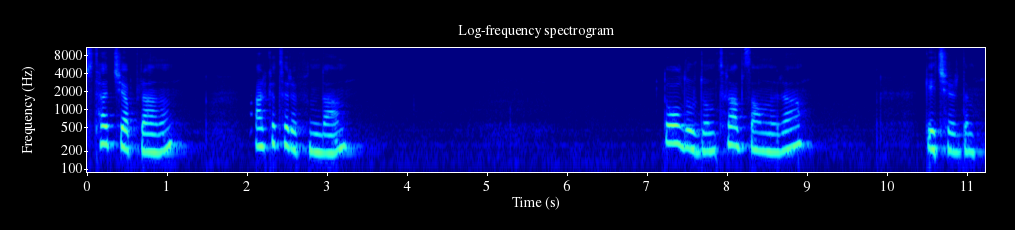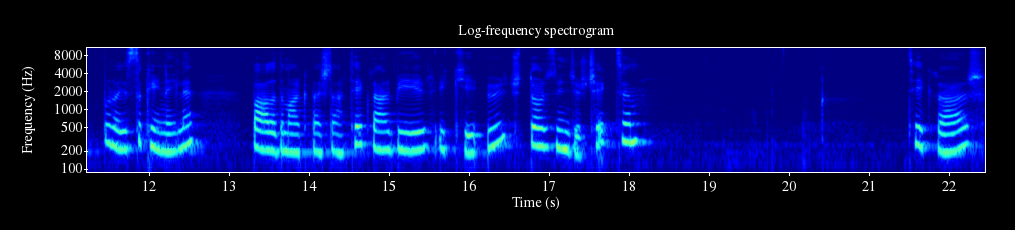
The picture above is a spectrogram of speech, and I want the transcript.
taç yaprağının arka tarafından doldurduğum trabzanlara geçirdim. Burayı sık iğne ile bağladım arkadaşlar. Tekrar 1 2 3 4 zincir çektim. Tekrar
